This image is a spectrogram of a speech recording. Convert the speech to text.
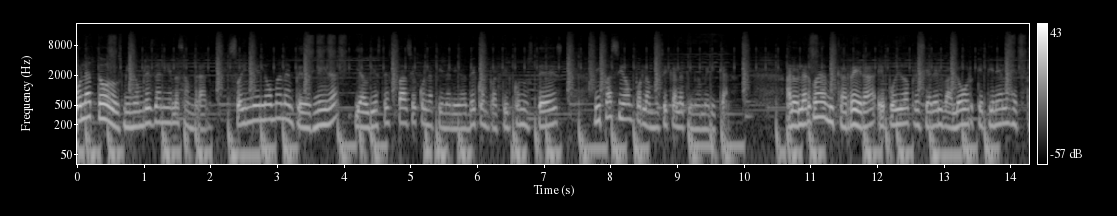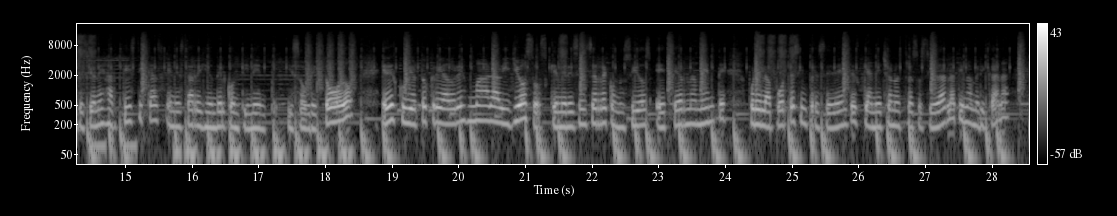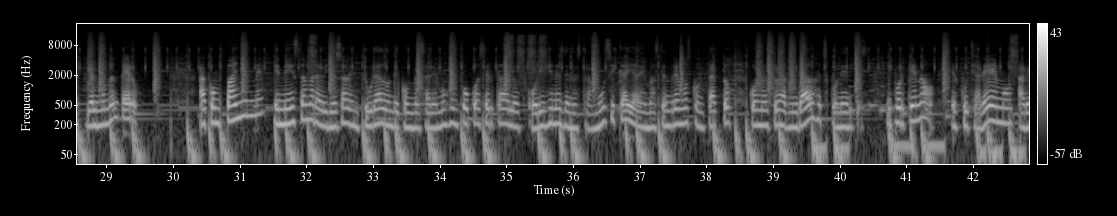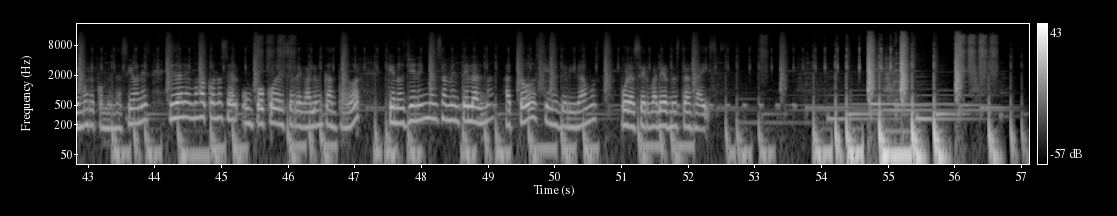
Hola a todos, mi nombre es Daniela Zambrano. Soy melómana empedernida y abrí este espacio con la finalidad de compartir con ustedes mi pasión por la música latinoamericana. A lo largo de mi carrera he podido apreciar el valor que tienen las expresiones artísticas en esta región del continente y sobre todo he descubierto creadores maravillosos que merecen ser reconocidos eternamente por el aporte sin precedentes que han hecho a nuestra sociedad latinoamericana y al mundo entero. Acompáñenme en esta maravillosa aventura donde conversaremos un poco acerca de los orígenes de nuestra música y además tendremos contacto con nuestros admirados exponentes y por qué no, escucharemos, haremos recomendaciones y daremos a conocer un poco de ese regalo encantador que nos llena inmensamente el alma a todos quienes deliramos por hacer valer nuestras raíces.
